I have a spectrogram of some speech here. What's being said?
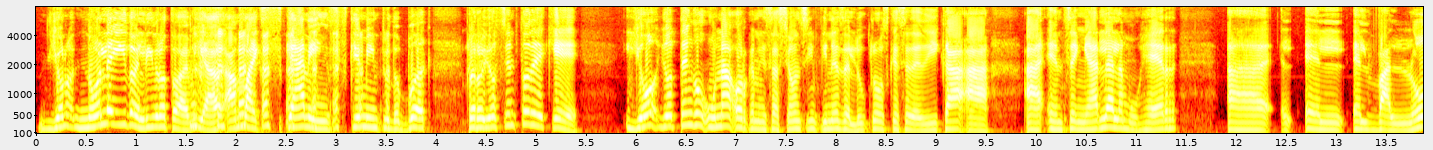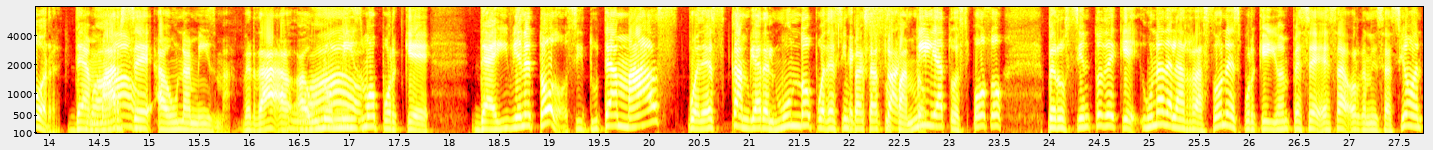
yo no, no he leído el libro todavía. I'm like scanning, skimming through the book. Pero yo siento de que yo, yo tengo una organización sin fines de lucros que se dedica a, a enseñarle a la mujer el, el- el valor de Wow. amarse a una misma, ¿verdad? A, a uno mismo porque de ahí viene todo. Si tú te amas, puedes cambiar el mundo, puedes impactar tu familia, tu esposo, pero siento de que una de las razones por que yo empecé esa organización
